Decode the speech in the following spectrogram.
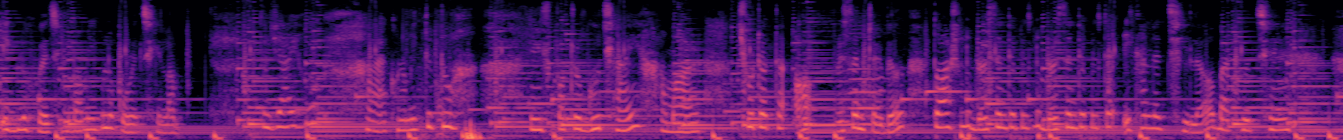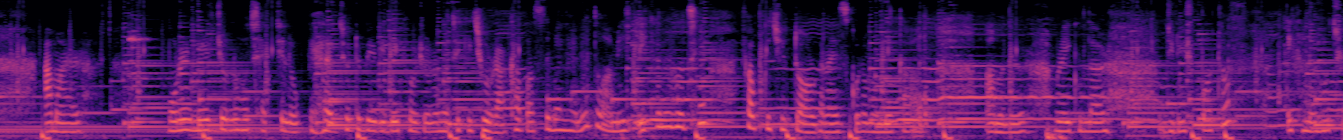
এগুলো হয়েছিল বা আমি এগুলো করেছিলাম। তো যাই হোক হ্যাঁ, এখন আমি একটু একটু জিনিসপত্র গুছাই আমার ছোট একটা ড্রেসিং টেবিল তো আসলে ড্রেসিং টেবিল ড্রেসিং টেবিলটা এখানে ছিল বাট হচ্ছে আমার বোনের মেয়ের জন্য হচ্ছে অ্যাকচুয়ালি ছোট বেবি দেখে ওর জন্য হচ্ছে কিছু রাখা পসিবল হয় না। তো আমি এখানে হচ্ছে সব কিছু একটু অর্গানাইজ করে আমার মেকআপ আমাদের রেগুলার জিনিসপত্র এখানে হচ্ছে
